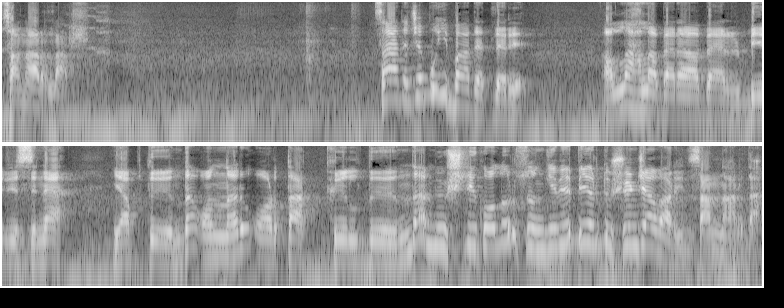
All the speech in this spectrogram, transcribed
sanarlar. Sadece bu ibadetleri Allah'la beraber birisine yaptığında onları ortak kıldığında müşrik olursun gibi bir düşünce var insanlarda.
